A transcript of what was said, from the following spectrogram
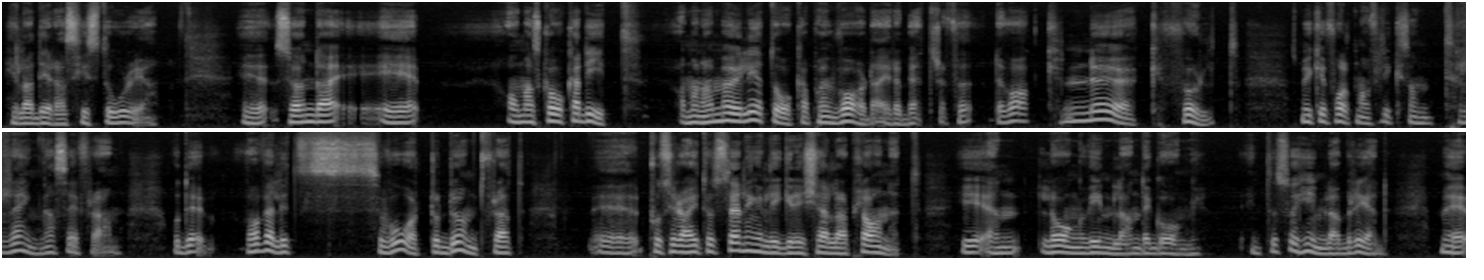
hela deras historia. Eh, söndag är, om man ska åka dit, om man har möjlighet att åka på en vardag är det bättre för det var knökfullt. Så mycket folk man fick liksom tränga sig fram. Och det var väldigt svårt och dumt för att eh, Pussy Riot-utställningen ligger i källarplanet i en lång vindlande gång, inte så himla bred med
